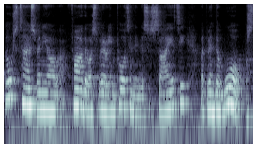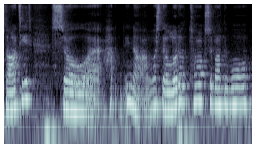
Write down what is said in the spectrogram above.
Those times when your father was very important in the society, but when the war started, so uh, you know, was there a lot of talks about the war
